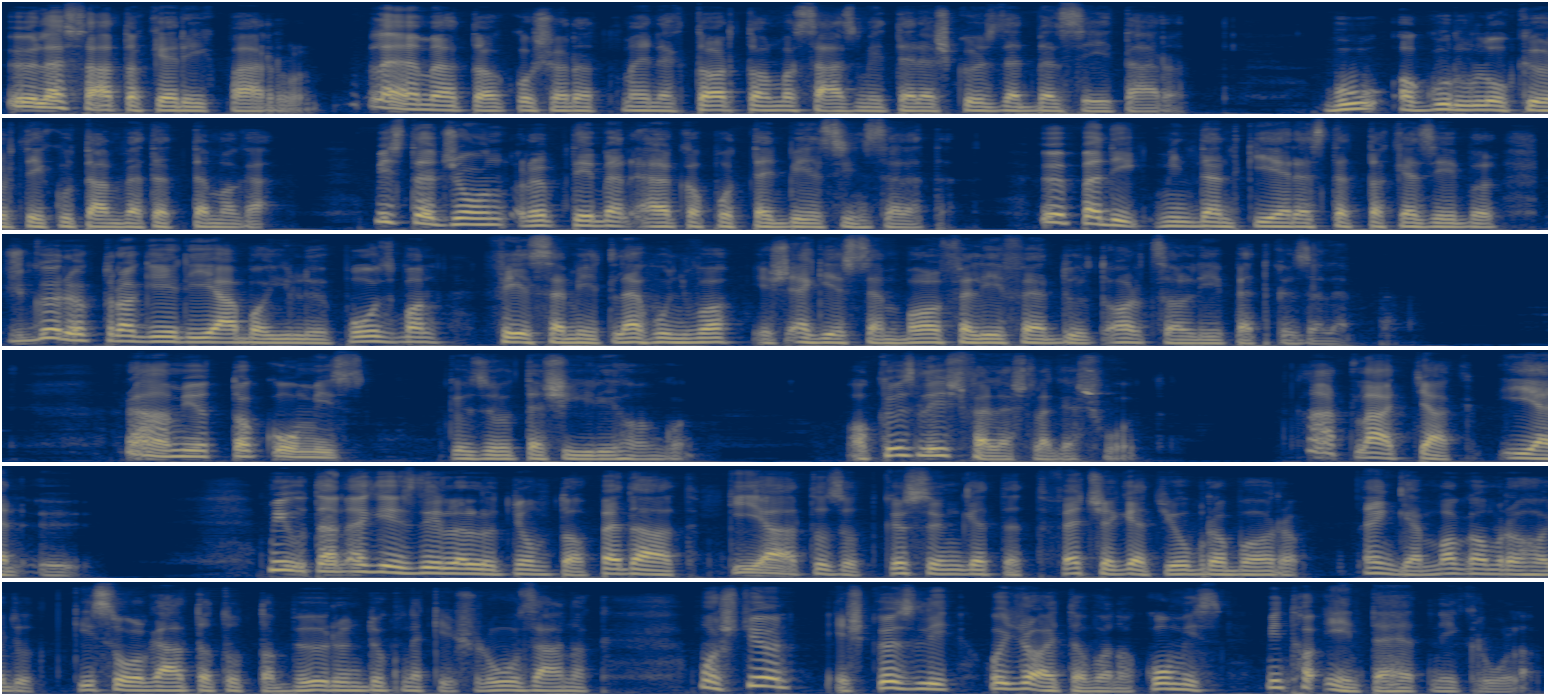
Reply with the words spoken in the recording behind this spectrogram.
Ő leszállt a kerékpárról, leemelte a kosarat, melynek tartalma száz méteres közletben szétáradt. Bú a guruló körték után vetette magát. Mr. John röptében elkapott egy bélszínszeletet. Ő pedig mindent kieresztett a kezéből, s görög tragédiába illő pózban, félszemét lehunyva és egészen bal felé ferdült arccal lépett közelebb. Rám jött a komisz, közölte síri hangon. A közlés felesleges volt. Hát látják, ilyen ő. Miután egész délelőtt nyomta a pedált, kiáltozott, köszöngetett, fecseget jobbra-balra, engem magamra hagyott, kiszolgáltatott a bőröndöknek és rózának, most jön és közli, hogy rajta van a komisz, mintha én tehetnék róla.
